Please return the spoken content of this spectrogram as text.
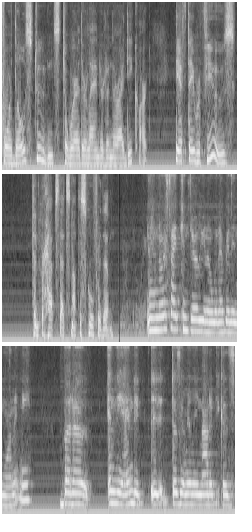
for those students to wear their lanyard and their ID card. If they refuse, then perhaps that's not the school for them. And Northside can throw, you know, whatever they want at me, but uh, in the end, it, it doesn't really matter because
